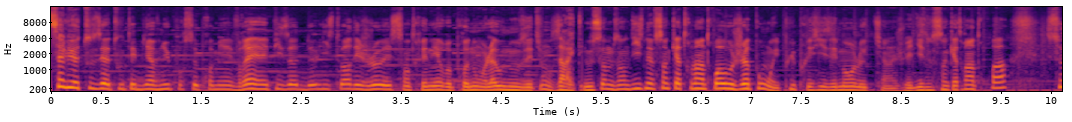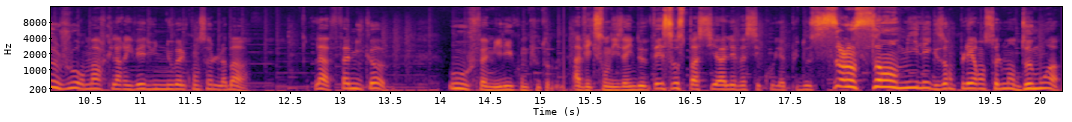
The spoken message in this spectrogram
Salut à tous et à toutes et bienvenue pour ce premier vrai épisode de l'histoire des jeux et s'entraîner, reprenons là où nous étions arrêtés. Nous sommes en 1983 au Japon et plus précisément le 15 juillet 1983. Ce jour marque l'arrivée d'une nouvelle console là-bas, la Famicom ou Family Computer. Avec son design de vaisseau spatial, elle va s'écouler à plus de 500 000 exemplaires en seulement deux mois.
